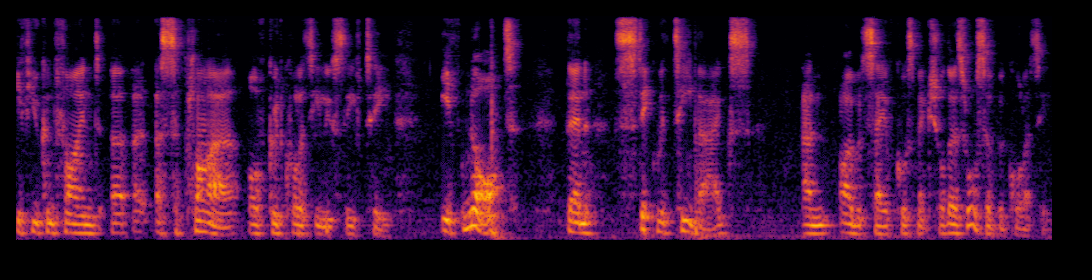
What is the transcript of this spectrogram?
if you can find a, a, a supplier of good quality loose leaf tea. If not, then stick with tea bags. And I would say, of course, make sure those are also good quality.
